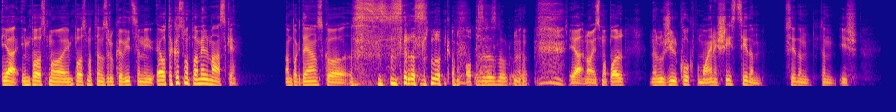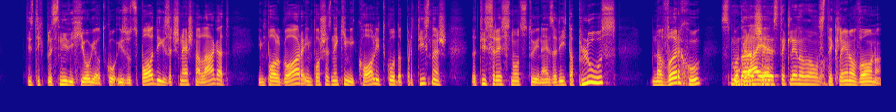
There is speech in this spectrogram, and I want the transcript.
Ja, in pa smo, in pa smo tam z rokavicami. Evo, takrat smo pa imeli maske, ampak dejansko z razlogom. Opa. Z razlogom. no. ja, no, in smo pa naložili, koliko, po mojem, 6, 7, 7 tam iš tistih plesnivih jogev, tako iz odspodih začneš nalagati. In pol gor, in pol še z nekimi koli, tako da pritisneš, da ti res noč stoji, zadihta. Plus na vrhu Smo dali še stekleno volno. stekleno volno,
